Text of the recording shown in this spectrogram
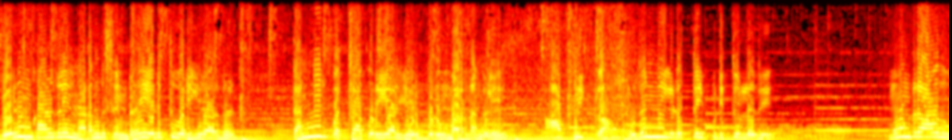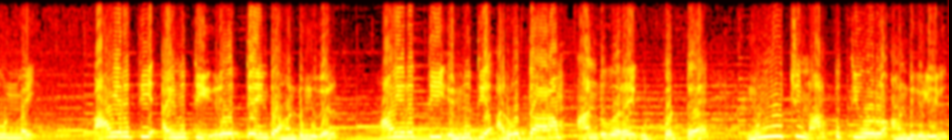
வெறும் கால்களில் நடந்து சென்று எடுத்து வருகிறார்கள். தண்ணீர் பற்றாக்குறையால் ஏற்படும் மரணங்களில் ஆப்பிரிக்கா முதன்மை இடத்தை பிடித்துள்ளது. மூன்றாவது உண்மை ஆயிரத்தி ஐநூத்தி இருபத்தி ஐந்து ஆண்டு முதல் ஆயிரத்தி எண்ணூத்தி அறுபத்தி ஆறாம் ஆண்டு வரை உட்பட்ட முன்னூற்றி நாற்பத்தி ஓரு ஆண்டுகளில்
